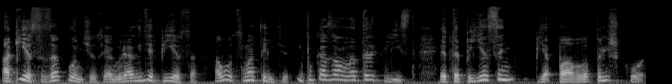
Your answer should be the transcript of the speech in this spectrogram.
а пьеса закончилась. Я говорю, а где пьеса? А вот смотрите. И показал на трек-лист. Это пьеса Павла Пришко.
